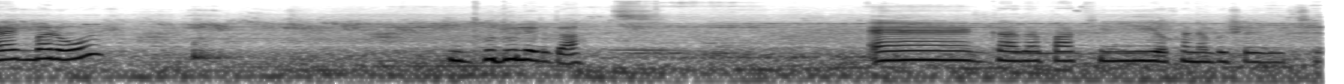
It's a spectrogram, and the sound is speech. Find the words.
আর একবার ওর ধুদুলের গাছ এক গাদা পাখি ওখানে বসে রয়েছে।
